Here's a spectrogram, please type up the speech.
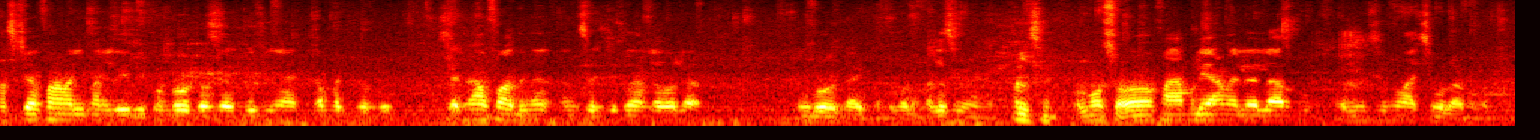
ഫസ്റ്റ് ഹാഫ് ആണെങ്കിൽ നല്ല രീതിയിൽ കൊണ്ടുപോയിട്ടുണ്ട്. എൻഗേജിങ് ആക്കാൻ പറ്റുന്നുണ്ട്. സെക്കൻഡ് ഹാഫ് അതിന് അനുസരിച്ചിട്ട് നല്ലപോലെ ഇമ്പ്രൂവ്മെന്റ് ആയിട്ടുണ്ട് പടം. നല്ല സിനിമയാണ്. ഓൾമോസ്റ്റ് ഫാമിലി ആണെങ്കിലും എല്ലാവർക്കും. ഒരുമിച്ച് വാച്ചബിൾ ആണ് പടം.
